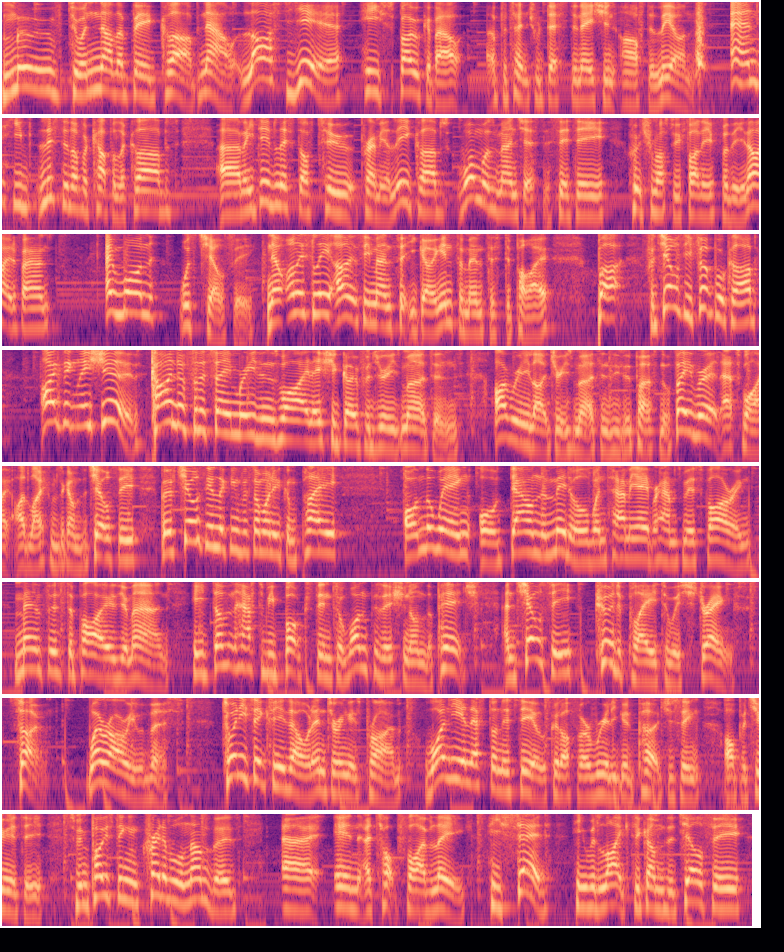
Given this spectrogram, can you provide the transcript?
move to another big club. Now, last year he spoke about a potential destination after Lyon. And he listed off a couple of clubs. Um, he did list off two Premier League clubs. One was Manchester City, which must be funny for the United fans, and one was Chelsea. Now, honestly, I don't see Man City going in for Memphis Depay, but for Chelsea Football Club, I think they should. Kind of for the same reasons why they should go for Dries Mertens. I really like Dries Mertens, he's a personal favourite, that's why I'd like him to come to Chelsea. But if Chelsea are looking for someone who can play on the wing or down the middle when Tammy Abraham's misfiring, Memphis Depay is your man. He doesn't have to be boxed into one position on the pitch, and Chelsea could play to his strengths. So, where are we with this? 26 years old, entering his prime, one year left on his deal could offer a really good purchasing opportunity. He's been posting incredible numbers uh, in a top 5 league. He said he would like to come to Chelsea.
